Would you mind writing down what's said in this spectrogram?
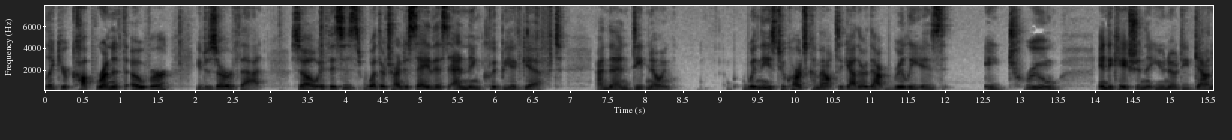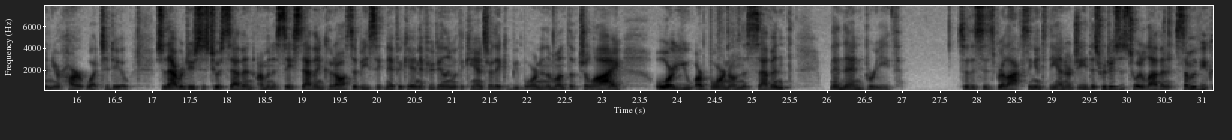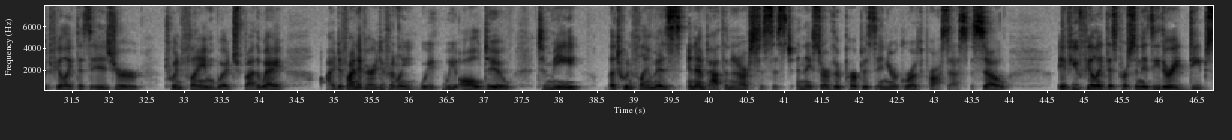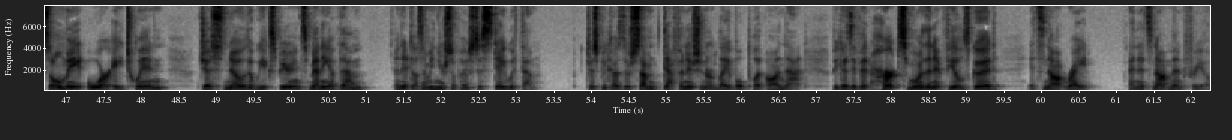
like your cup runneth over. You deserve that. So if this is what they're trying to say, this ending could be a gift. And then deep knowing. When these two cards come out together, that really is a true indication that you know deep down in your heart what to do. So that reduces to a seven. I'm going to say seven could also be significant if you're dealing with a cancer. They could be born in the month of July or you are born on the seventh and then breathe. So this is relaxing into the energy. This reduces to 11. Some of you could feel like this is your twin flame, which, by the way, I define it very differently. We, we all do. To me, a twin flame is an empath and a narcissist, and they serve their purpose in your growth process. So, if you feel like this person is either a deep soulmate or a twin, just know that we experience many of them, and it doesn't mean you're supposed to stay with them just because there's some definition or label put on that. Because if it hurts more than it feels good, it's not right and it's not meant for you.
